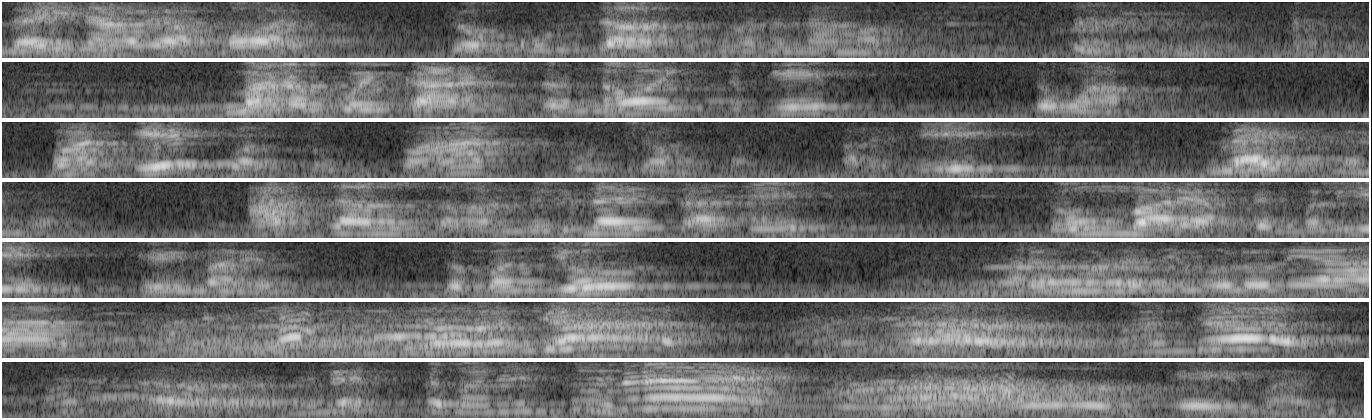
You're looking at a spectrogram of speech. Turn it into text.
લઈને આવ્યા હોય જો ખુરદા હશે નામ આપું માનો કોઈ કારણસર ન હોઈ શકે તો હું આપીશ પણ એક વસ્તુ પાંચ ઓછામાં ઓછા અને એક લાઈફ મેમ્બર આટલાનું તમારા નિર્ણય સાથે સોમવારે આપણે મળીએ. એવી મારે તો મંજૂર? મોઢેથી બોલો ને યાર. મંજૂર? મંજૂર? નિમિત્ત ને? ઓકે મારી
